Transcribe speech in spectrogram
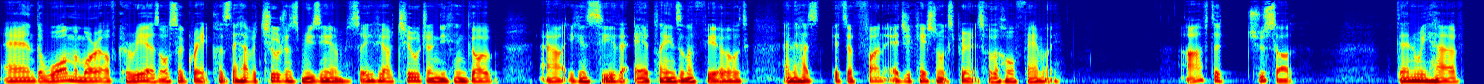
And the War Memorial of Korea is also great because they have a children's museum. So if you have children, you can go out, you can see the airplanes on the field, and it has it's a fun educational experience for the whole family. After Chuseok, then we have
